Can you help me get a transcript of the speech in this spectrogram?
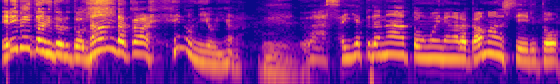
エレベーターに乗るとなんだかへの匂いが。うわ、最悪だなと思いながら我慢していると、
